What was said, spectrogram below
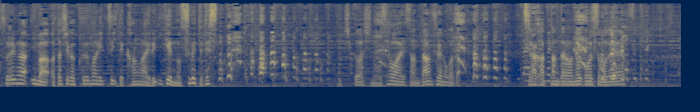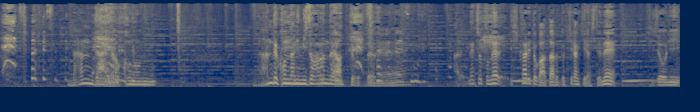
それが今私が車について考える意見のすべてです。市川市のお沢江さん男性の方。辛かったんだろうねこの人もね。なんだよこのなんでこんなに溝あるんだよってことだよね。あれねちょっとね光とか当たるとキラキラしてね非常に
